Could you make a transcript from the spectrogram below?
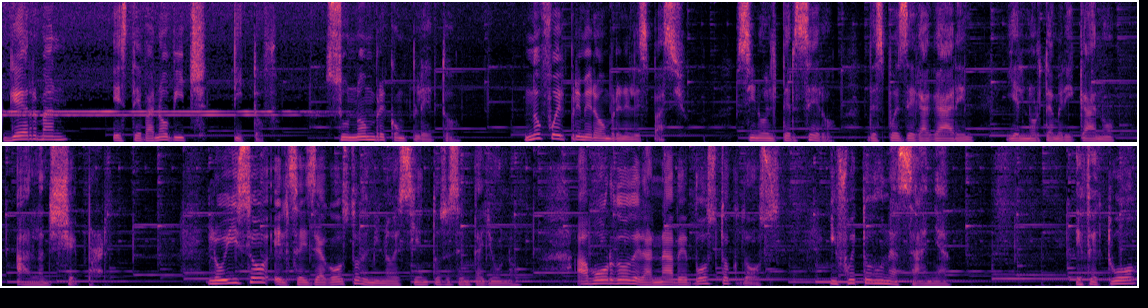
German Estebanovich Titov, su nombre completo, no fue el primer hombre en el espacio, sino el tercero después de Gagarin y el norteamericano Alan Shepard. Lo hizo el 6 de agosto de 1961, a bordo de la nave Vostok 2, y fue toda una hazaña. Efectuó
